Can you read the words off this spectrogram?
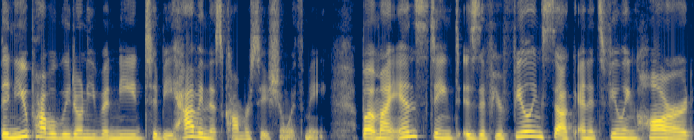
Then you probably don't even need to be having this conversation with me. But my instinct is if you're feeling stuck and it's feeling hard,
